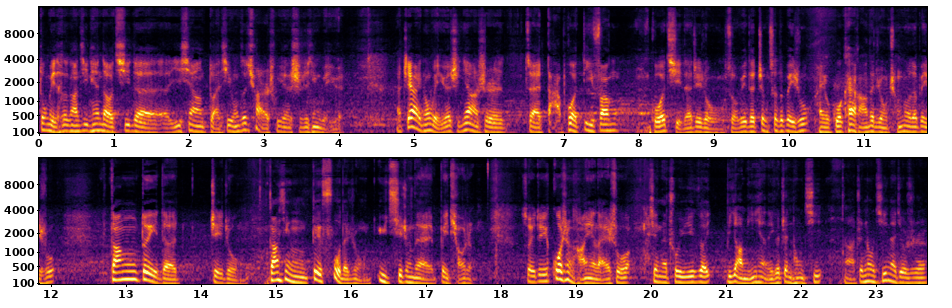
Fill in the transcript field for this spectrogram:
东北特钢今天到期的一项短期融资券出现实质性违约，啊，这样一种违约实际上是在打破地方国企的这种所谓的政策的背书，还有国开行的这种承诺的背书，刚兑的这种刚性兑付的这种预期正在被调整。所以，对于过剩行业来说，现在处于一个比较明显的一个阵痛期啊。阵痛期呢，就是，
